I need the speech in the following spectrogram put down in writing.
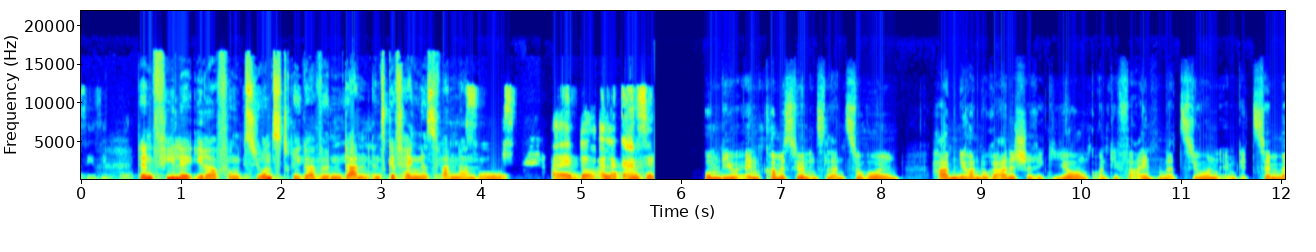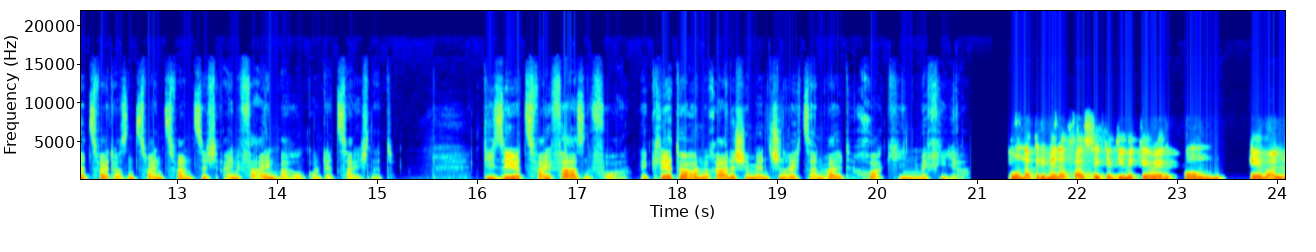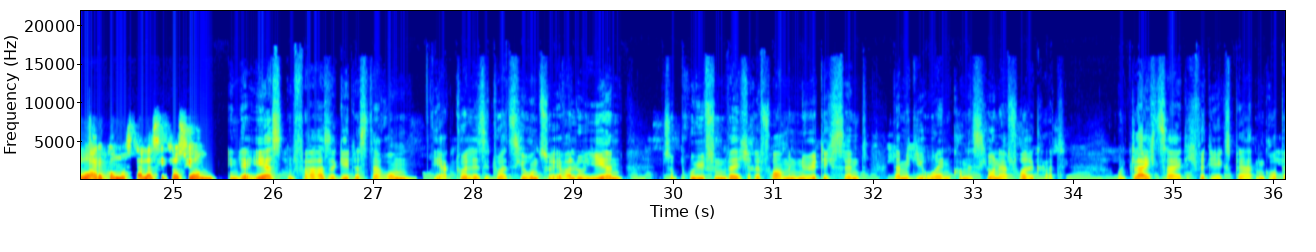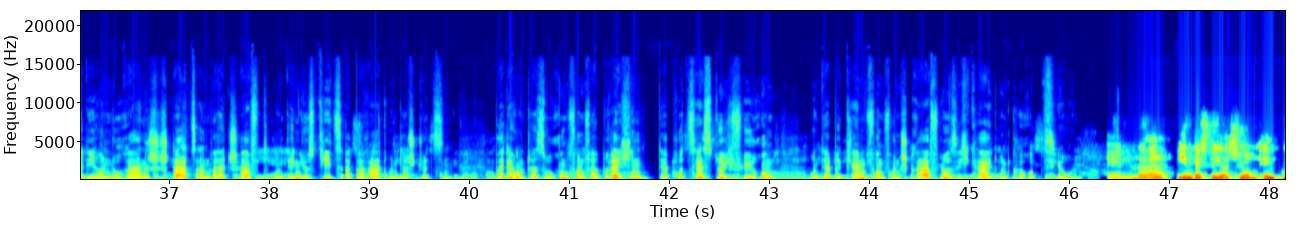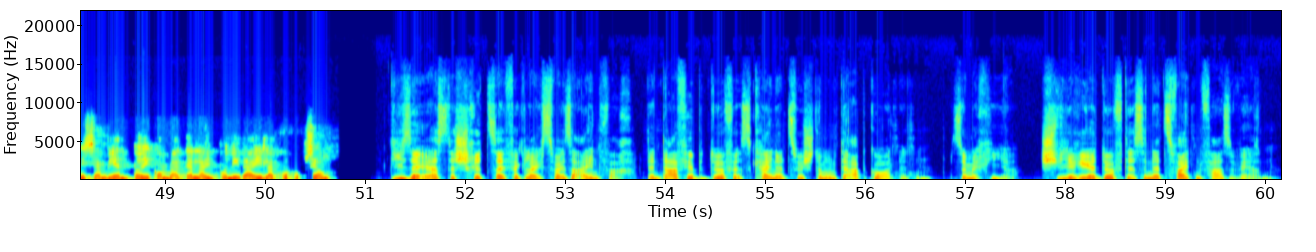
Denn viele ihrer Funktionsträger würden dann ins Gefängnis wandern. Um die UN-Kommission ins Land zu holen, haben die honduranische Regierung und die Vereinten Nationen im Dezember 2022 eine Vereinbarung unterzeichnet. Die sehe zwei Phasen vor, erklärt der honduраnische Menschenrechtsanwalt Joaquín Mejía. In der ersten Phase geht es darum, die aktuelle Situation zu evaluieren, zu prüfen, welche Reformen nötig sind, damit die UN-Kommission Erfolg hat. Und gleichzeitig wird die Expertengruppe die honduranische Staatsanwaltschaft und den Justizapparat unterstützen, bei der Untersuchung von Verbrechen, der Prozessdurchführung und der Bekämpfung von Straflosigkeit und Korruption. Dieser erste Schritt sei vergleichsweise einfach, denn dafür bedürfe es keiner Zustimmung der Abgeordneten, so Mejia. Schwieriger dürfte es in der zweiten Phase werden.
